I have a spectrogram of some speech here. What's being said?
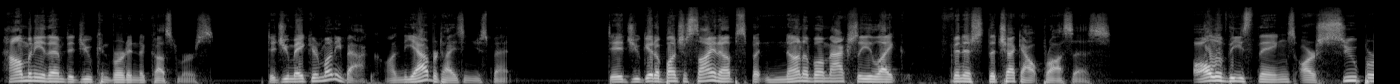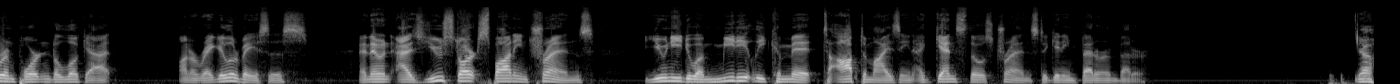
How many of them did you convert into customers? Did you make your money back on the advertising you spent? Did you get a bunch of signups, but none of them actually like finished the checkout process? All of these things are super important to look at on a regular basis. And then as you start spotting trends, you need to immediately commit to optimizing against those trends to getting better and better. Yeah.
